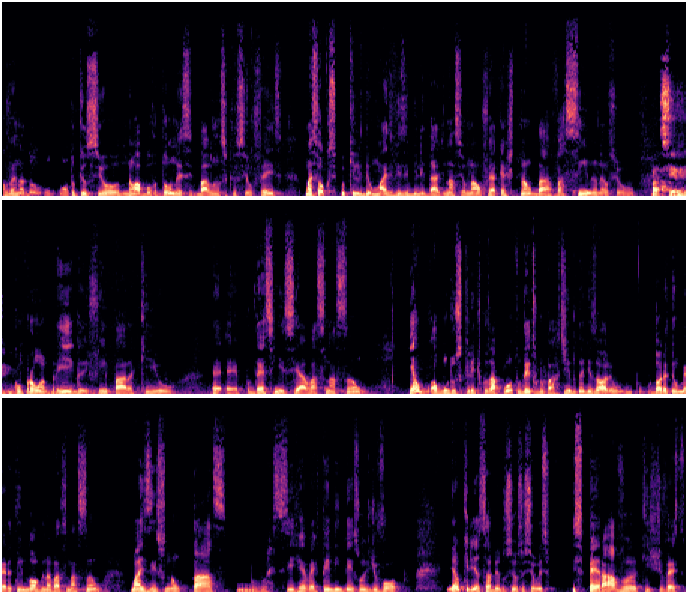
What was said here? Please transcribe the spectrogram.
Governador, um ponto que o senhor não abordou nesse balanço que o senhor fez, mas foi o que lhe deu mais visibilidade nacional foi a questão da vacina, né? O senhor vacina. comprou uma briga, enfim, para que o, é, é, pudesse iniciar a vacinação. E alguns dos críticos apontam dentro do partido, né, diz, olha, o Dória tem um mérito enorme na vacinação, mas isso não está se revertendo em intenções de voto. E eu queria saber do senhor se o senhor esperava que estivesse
